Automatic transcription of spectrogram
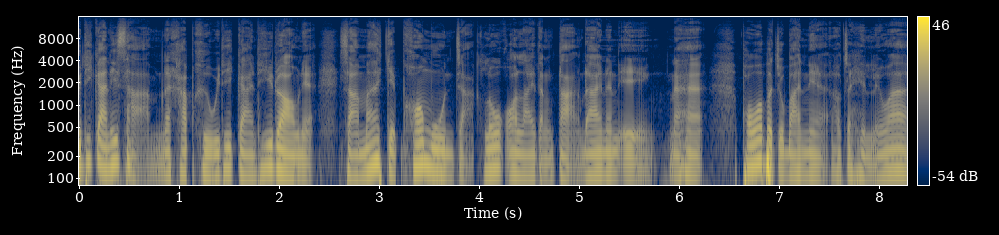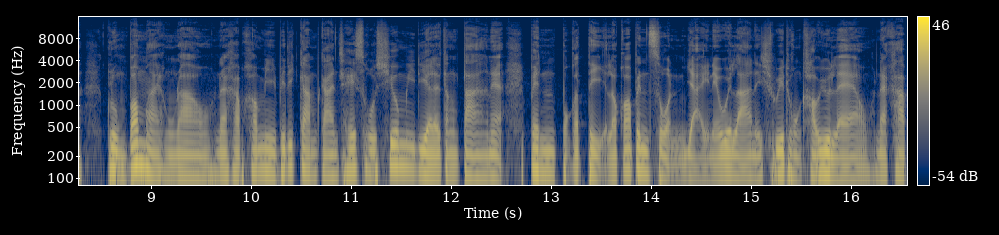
วิธีการที่3นะครับคือวิธีการที่เราเนี่ยสามารถเก็บข้อมูลจากโลกออนไลน์ต่าง ๆ ได้นั่นเองนะฮะเพราะว่าปัจจุบันเนี่ยเราจะเห็นเลยว่ากลุ่มเป้าหมายของเรานะครับเขามีพฤติกรรมการใช้โซเชียลมีเดียอะไรต่างๆเนี่ยเป็นปกติแล้วก็เป็นส่วนใหญ่ในเวลาในชีวิตของเขาอยู่แล้วนะครับ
